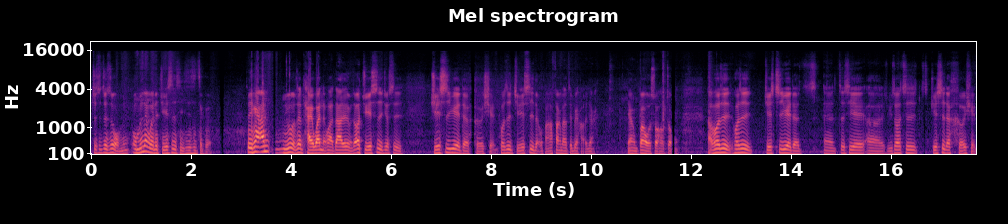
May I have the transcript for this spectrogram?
就是就是我们我们认为的爵士其实是这个，所以你看啊，如果在台湾的话，大家就说爵士就是爵士乐的和弦，或是爵士的，我把它放到这边好，这样，这样不然我手好重，啊，或是或是爵士乐的。呃，这些呃，比如说是爵士的和弦，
